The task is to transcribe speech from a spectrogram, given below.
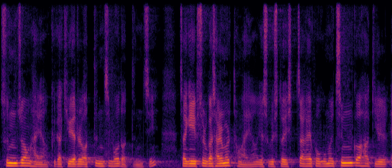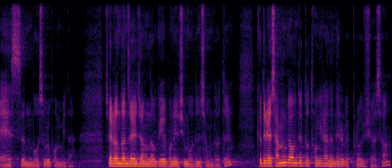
순종하여 그가 기회를 얻든지 못 얻든지 자기 입술과 삶을 통하여 예수 그리스도의 십자가의 복음을 증거하길 애쓴 모습을 봅니다. 저희 런던 제일장로교회 보내주신 모든 성도들 그들의 삶 가운데도 동일한 은혜를 베풀어 주셔서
